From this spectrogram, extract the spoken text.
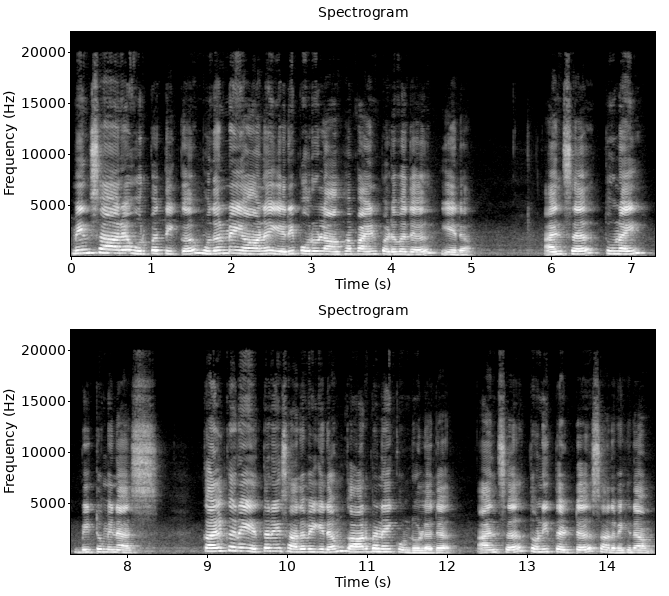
மின்சார உற்பத்திக்கு முதன்மையான எரிபொருளாக பயன்படுவது எது? ஆன்சர் துணை பிட்டுமினஸ் கல்கரை எத்தனை சதவிகிதம் கார்பனை கொண்டுள்ளது? ஆன்சர் தொண்ணூத்தெட்டு சதவிகிதம்.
